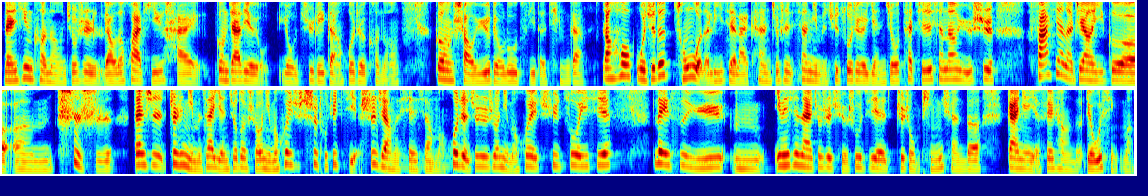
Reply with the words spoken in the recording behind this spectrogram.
男性可能就是聊的话题还更加的有有距离感，或者可能更少于流露自己的情感。然后，我觉得从我的理解来看，就是像你们去做这个研究，它其实相当于是发现了这样一个嗯事实。但是，就是你们在研究的时候，你们会试图去解释这样的现象吗？或者就是说，你们会去做一些类似于嗯，因为现在就是学术界这种平权的概念也非常的流行嘛。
